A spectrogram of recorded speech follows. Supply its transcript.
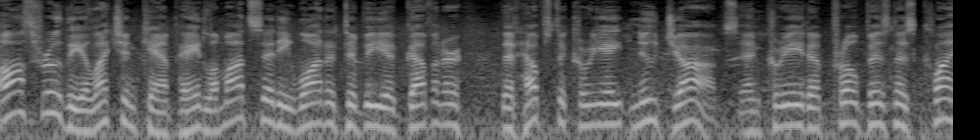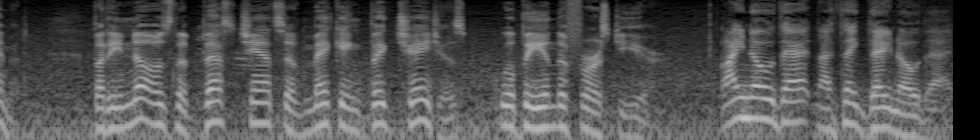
All through the election campaign, Lamont said he wanted to be a governor that helps to create new jobs and create a pro-business climate but he knows the best chance of making big changes will be in the first year. I know that, and I think they know that.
